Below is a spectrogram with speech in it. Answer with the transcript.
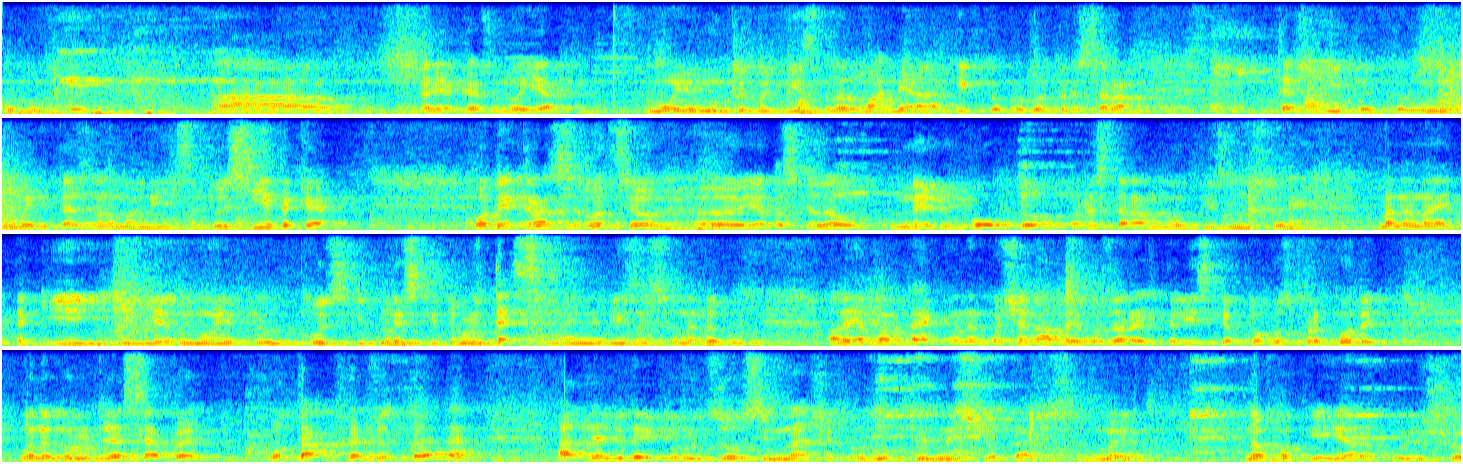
продукти. А, я кажу, ну як? Мої внуки будуть їсти нормальні, а ті, хто приходить в ресторан, теж діти, тому вони теж нормально їсти. Тобто є таке. От якраз оцю, е, я би сказав, не любов до ресторанного бізнесу. У мене навіть такі є мої близькі, близькі друзі, теж сімейний бізнесу не ведуть. Але я пам'ятаю, як вони починали, і зараз італійський автобус приходить, вони беруть для себе отак, кажуть, та, а для людей беруть зовсім наші продукти нижчого качества. Ми навпаки, я рахую, що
